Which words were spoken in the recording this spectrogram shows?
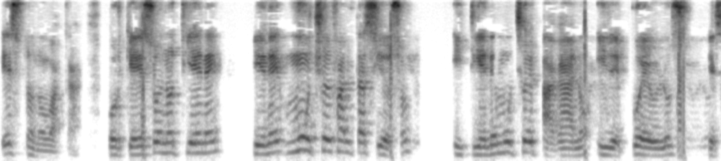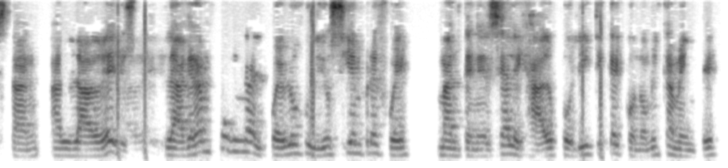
esto no va acá, porque eso no tiene, tiene mucho de fantasioso y tiene mucho de pagano y de pueblos que están al lado de ellos. La gran pugna del pueblo judío siempre fue mantenerse alejado política, económicamente,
